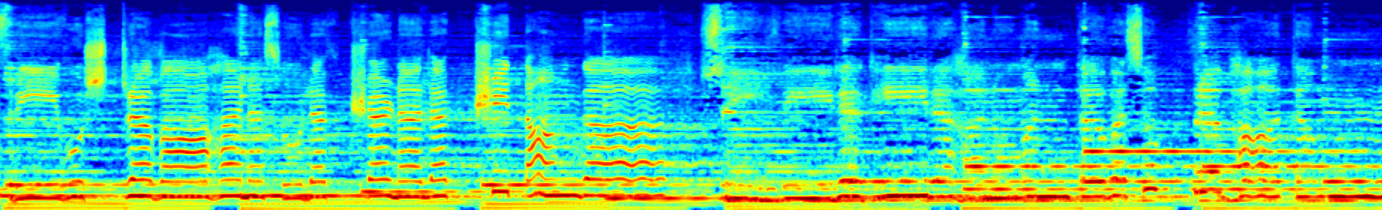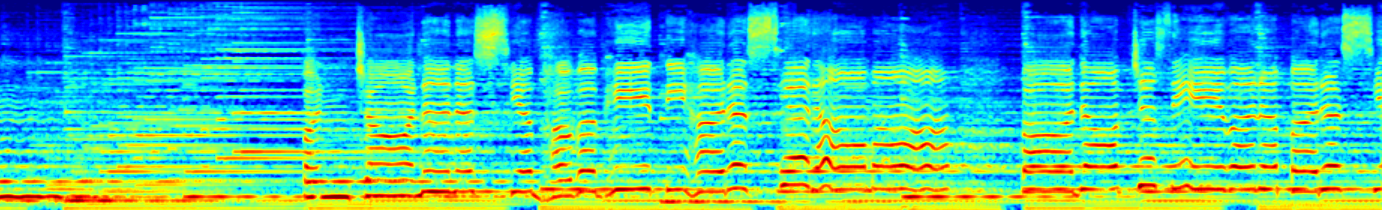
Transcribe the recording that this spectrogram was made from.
श्रीवुष्ट्रवाहनसुलक्षणलक्षिताङ्ग श्रीवीरधीर हनुमन्तव सुप्रभातम् पञ्चाननस्य भवभीतिहरस्य रामा पादाब्जसेवनपरस्य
